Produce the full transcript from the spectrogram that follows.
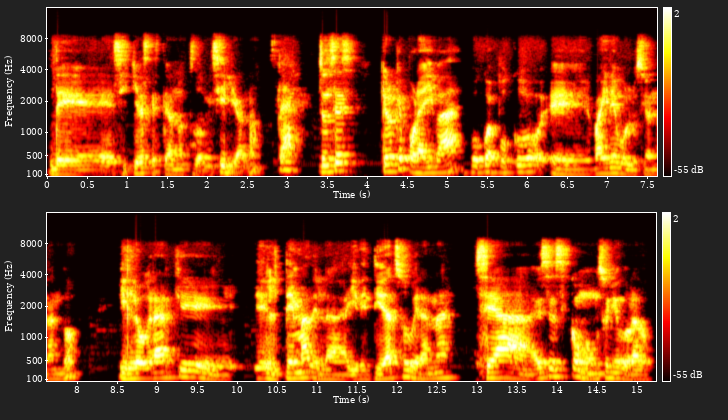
de si quieres que esté o no tu domicilio, ¿no? Claro. Entonces, creo que por ahí va, poco a poco eh, va a ir evolucionando y lograr que el tema de la identidad soberana sea, es así como un sueño dorado,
